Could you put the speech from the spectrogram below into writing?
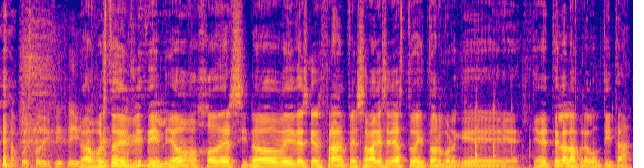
Te ha puesto difícil. Me ha puesto difícil. Yo, joder, si no me dices que es Fran, pensaba que serías tú, Aitor, porque tiene tela la preguntita.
